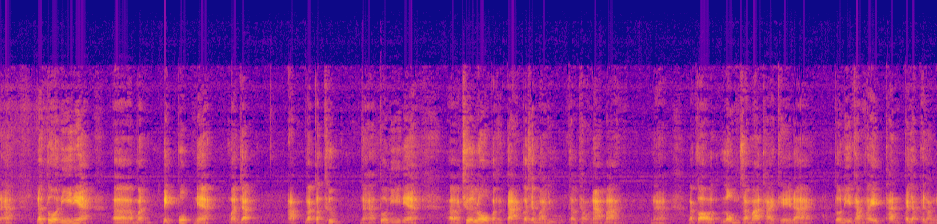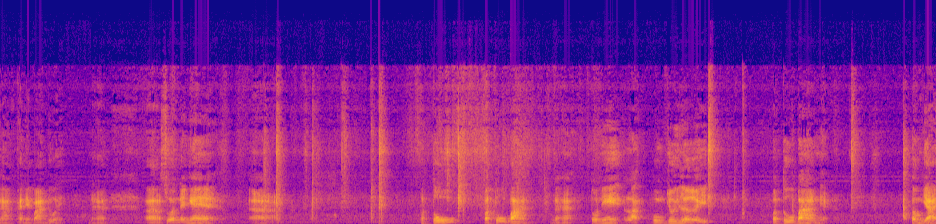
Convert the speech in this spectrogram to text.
นะฮะและตัวนี้เนี่ยมันปิดปุ๊บเนี่ยมันจะอับแล้วก็ทึบนะฮะตัวนี้เนี่ยเอ่อเชื้อโรคต่างๆ ก็จะมาอยู่แถวๆหน้าบ้าน นะแล้วก็ลมสามารถถ่ายเทได้ ตัวนี้ทำให้ท่านประหยัดพลังงานภายในบ้านด้วยนะฮะส่วนในแง่ประตูประตูบ้านนะฮะตัวนี้หลักวงจุ้ยเลยประตูบ้านเนี่ยต้องใหญ่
